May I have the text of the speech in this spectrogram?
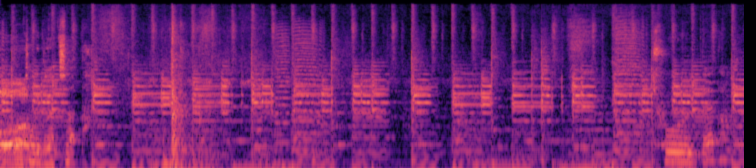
한번. 저기 누가 지났다. 좋을 때다.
